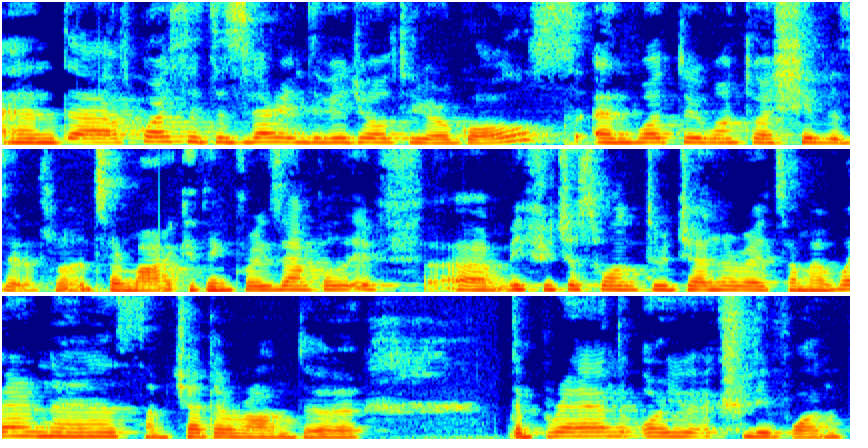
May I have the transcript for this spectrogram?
And uh, of course, it is very individual to your goals and what do you want to achieve with influencer marketing. For example, if um, if you just want to generate some awareness, some chat around the the brand, or you actually want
